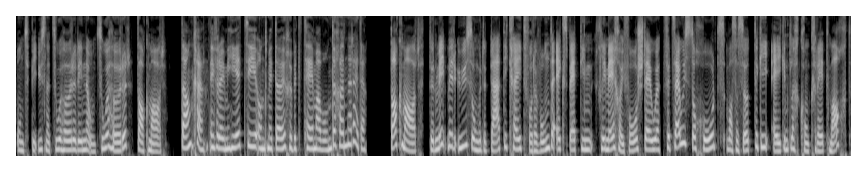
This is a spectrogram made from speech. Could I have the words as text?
und bei unseren Zuhörerinnen und Zuhörern, Dagmar. Danke, ich freue mich hier zu sein und mit euch über das Thema Wunden reden Dagmar, damit wir uns unter der Tätigkeit einer Wundenexpertin etwas mehr vorstellen können, erzähl uns doch kurz, was eine solche eigentlich konkret macht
